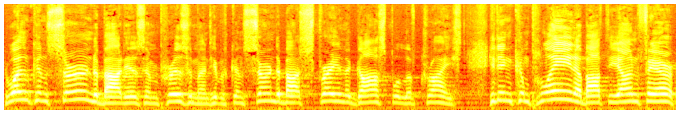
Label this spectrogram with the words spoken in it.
He wasn't concerned about his imprisonment. He was concerned about spreading the gospel of Christ. He didn't complain about the unfair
